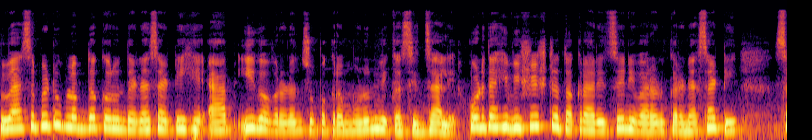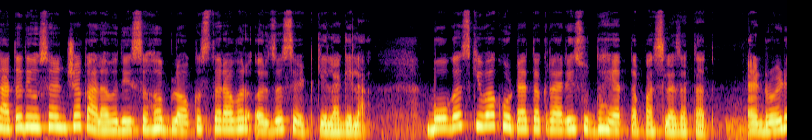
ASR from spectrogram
व्यासपीठ उपलब्ध करून देण्यासाठी हे ॲप ई गव्हर्नन्स उपक्रम म्हणून विकसित झाले. कोणत्याही विशिष्ट तक्रारीचे निवारण करण्यासाठी सात दिवसांच्या कालावधीसह ब्लॉक स्तरावर अर्ज सेट केला गेला. बोगस किंवा खोट्या तक्रारी सुद्धा यात तपासल्या जातात. अँड्रॉइड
